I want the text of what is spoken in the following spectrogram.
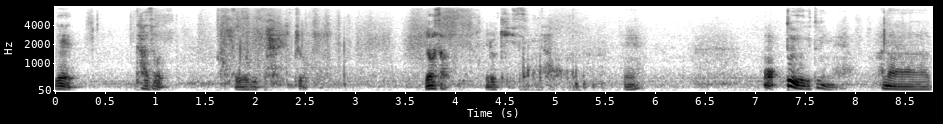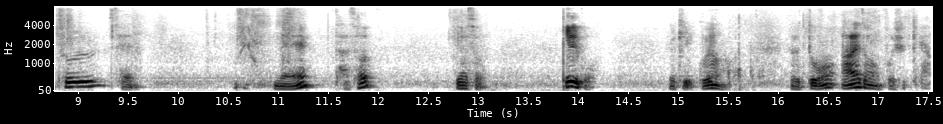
넷 다섯 여기 팔쪽 여섯 이렇게 있습니다 네. 어, 또 여기 또 있네요. 하나, 둘, 셋, 넷, 다섯, 여섯, 일곱. 이렇게 있고요. 그리고 또 안에도 한번 보실게요.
